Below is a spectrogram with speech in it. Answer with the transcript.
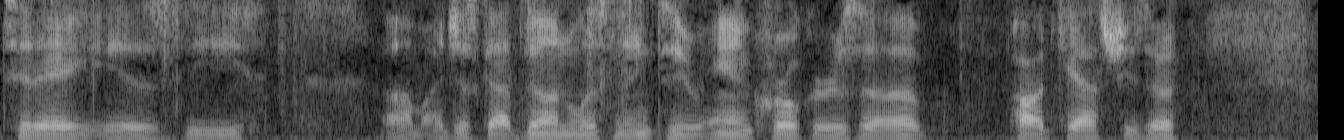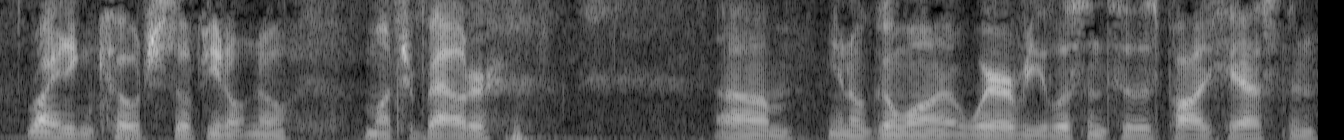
today is the. Um, I just got done listening to Ann Kroeker's uh, podcast. She's a writing coach, so if you don't know much about her, um, you know, go on wherever you listen to this podcast and, and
